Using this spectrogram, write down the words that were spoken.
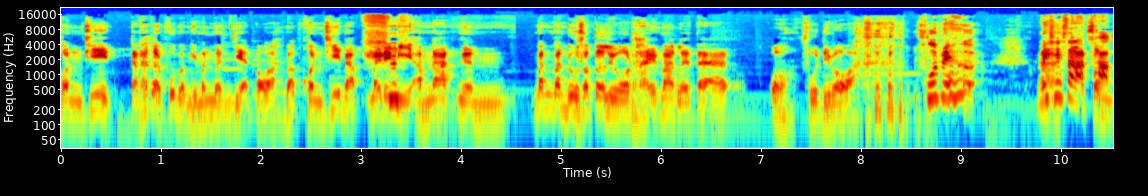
คนที่แต่ถ้าเกิดพูดแบบนี้มันเหมือนเหยียดปะวะแบบคนที่แบบไม่ได้มีอำนาจเงิน มันมันดูสเตอริโอไทป์มากเลยแต่ โอ้พูดดีป่าวะ พูดไปเถอะ ไม่ใช่สลัดผักสม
